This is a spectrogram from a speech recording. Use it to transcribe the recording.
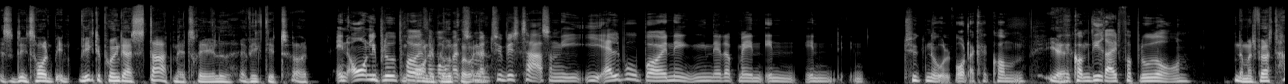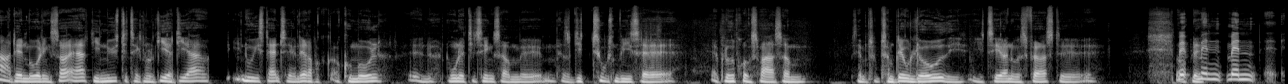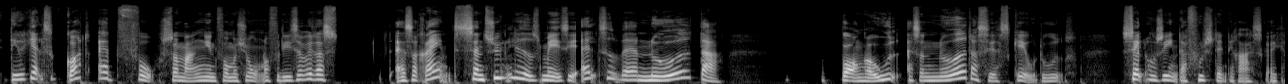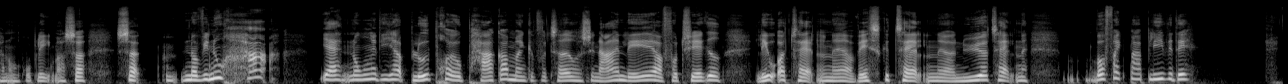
Altså, det, jeg tror, en vigtig point er, at startmaterialet er vigtigt, og en ordentlig blodprøve, en ordentlig altså, hvor blodprøve, man, ja. man typisk tager sådan i, i albubøjningen, netop med en, en, en, en tyk nål, hvor der kan komme, ja. der kan komme direkte fra blodåren. Når man først har den måling, så er de nyeste teknologier, de er nu i stand til netop at kunne måle øh, nogle af de ting, som øh, altså de tusindvis af, af blodprøvesvar, som, som, som blev lovet i, i Theranos første øh, men, men, men det er jo ikke altid godt at få så mange informationer, fordi så vil der altså rent sandsynlighedsmæssigt altid være noget, der bonger ud, altså noget, der ser skævt ud selv hos en, der er fuldstændig rask og ikke har nogen problemer. Så, så når vi nu har ja, nogle af de her blodprøvepakker, man kan få taget hos sin egen læge og få tjekket levertallene og væsketallene og nyretallene, hvorfor ikke bare blive ved det?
